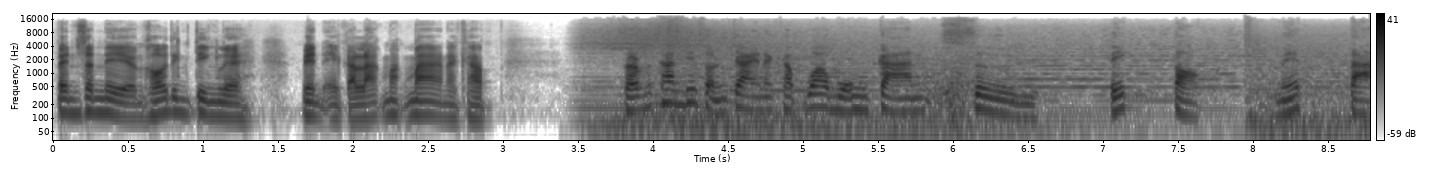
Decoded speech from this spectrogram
เป็นเสน่ห์ของเขาจริง ๆ เลย เป็นเอกลักษณ์มากๆนะครับสำหรับท่านที่สนใจนะครับว่าวงการสื่อ TikTok Meta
